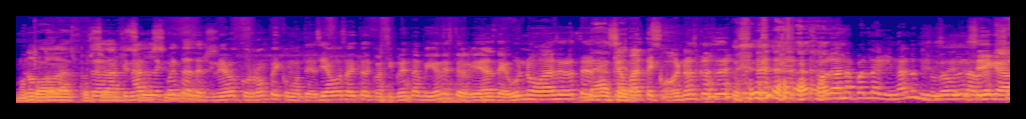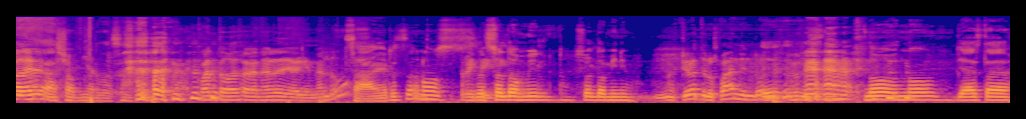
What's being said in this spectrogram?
no, No, todas, todas. las personas. o sea, al final de cuentas el dinero corrompe y como te decía vos ahorita con 50 millones te olvidas de uno, va a ser otra, Nah, más te conozco. No le van a pagar el aguinaldo ni nos va a a Sí, cabal. Ah, mierdas. ¿Cuánto vas a ganar de aguinaldo? Saber, 35. sueldo mil, sueldo mínimo. ¿A qué hora te lo pagan? ¿En dónde? No, no, ya está,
